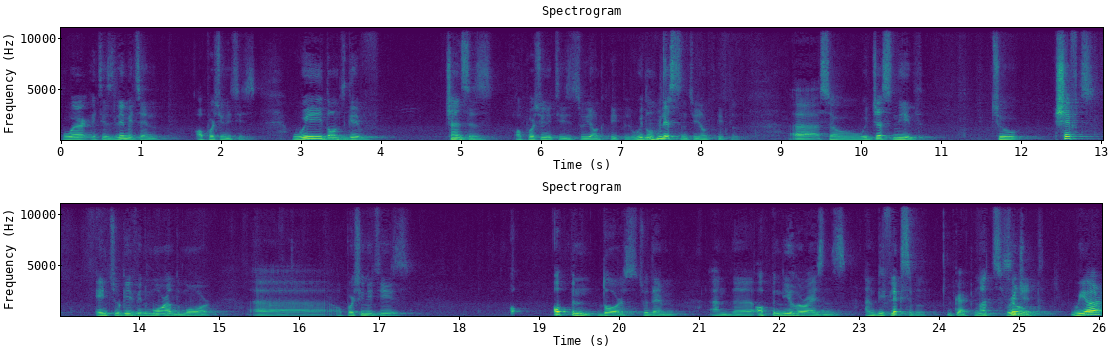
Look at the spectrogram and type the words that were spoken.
where it is limiting opportunities. We don't give chances, opportunities to young people. We don't listen to young people. Uh, so we just need to shift into giving more and more uh, opportunities, open doors to them, and uh, open new horizons, and be flexible, Okay. not So- rigid. We are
